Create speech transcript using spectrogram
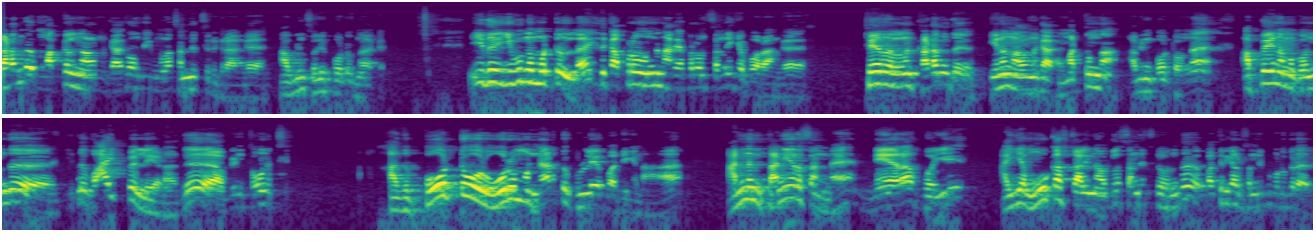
கடந்து மக்கள் நலனுக்காக வந்து இவங்களாம் சந்திச்சிருக்கிறாங்க அப்படின்னு சொல்லி போட்டிருந்தாங்க. இது இவங்க மட்டும் இல்லை இதுக்கப்புறம் வந்து நிறைய பேர் வந்து சந்திக்க போறாங்க. தேர்தலெல்லாம் கடந்து இன நலனுக்காக மட்டும்தான் அப்படின்னு போட்டோன்னே அப்பயே நமக்கு வந்து இது வாய்ப்பு இல்லையடா அது அப்படின்னு தோணுச்சு. அது போட்டு ஒரு ஒரு மணி நேரத்துக்குள்ளே பார்த்தீங்கன்னா அண்ணன் தனியரசு அண்ணன் நேராக போய் ஐயா மு க ஸ்டாலின் அவர்களை சந்திச்சுட்டு வந்து பத்திரிகையாளர் சந்திப்பு கொடுக்குறாரு.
